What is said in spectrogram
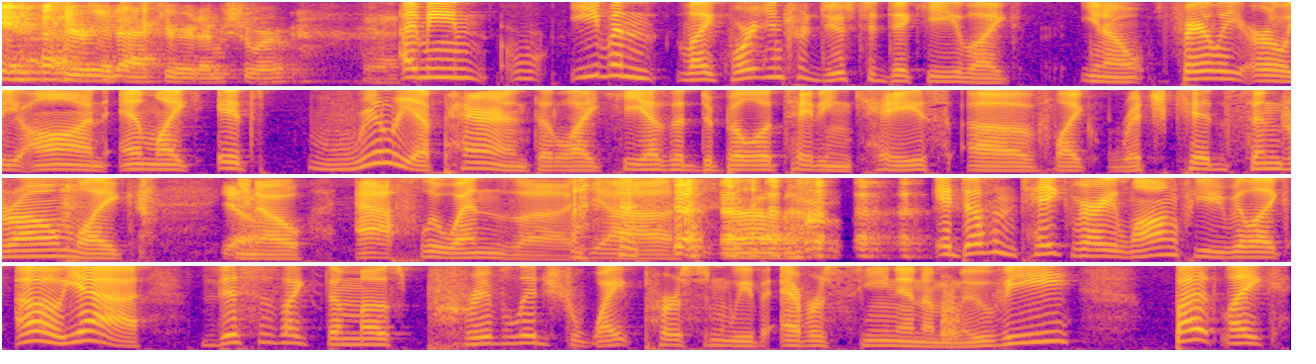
Yeah. Period accurate, I'm sure. I mean, even like we're introduced to Dickie like you know fairly early on, and like it's really apparent that like he has a debilitating case of like rich kid syndrome, like Yeah. you know affluenza. Yeah, it doesn't take very long for you to be like, oh yeah, this is like the most privileged white person we've ever seen in a movie, but like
